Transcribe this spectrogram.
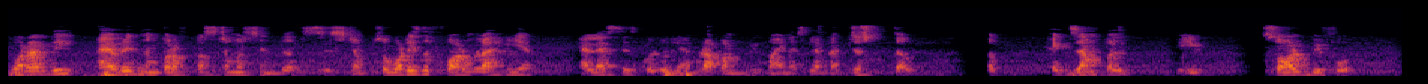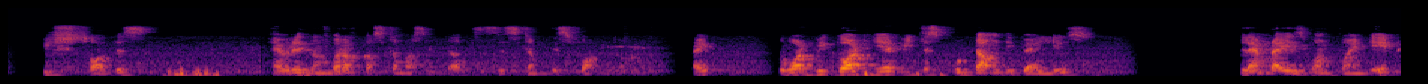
what are the average number of customers in the system? So what is the formula here? Ls is equal to lambda upon b minus lambda. Just the, the example we solved before. We saw this average number of customers in the system this formula right? So what we got here we just put down the values lambda is 1.8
